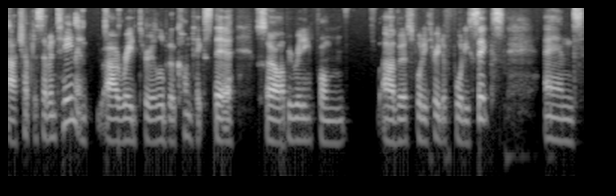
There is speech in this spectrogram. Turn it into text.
uh, chapter 17 and uh, read through a little bit of context there. So I'll be reading from uh, verse 43 to 46. And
